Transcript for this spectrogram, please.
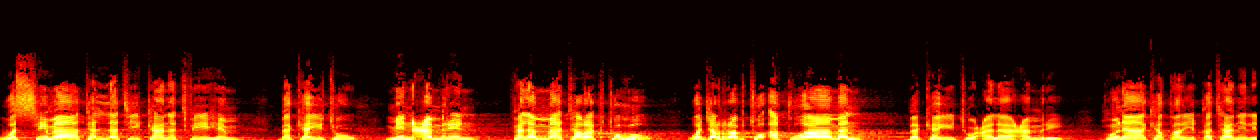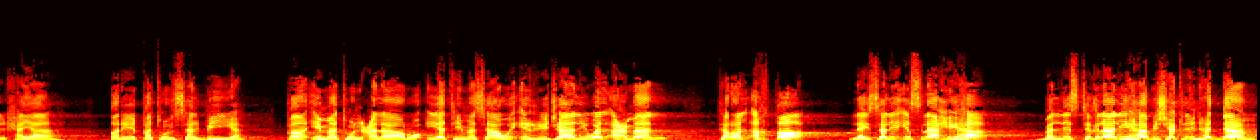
والسمات التي كانت فيهم. بكيت من عمر فلما تركته وجربت أقواما بكيت على عمري. هناك طريقتان للحياة. طريقة سلبية قائمة على رؤية مساوئ الرجال والأعمال. ترى الأخطاء ليس لإصلاحها بل لاستغلالها بشكل هدام.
